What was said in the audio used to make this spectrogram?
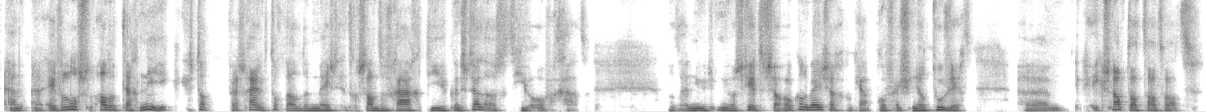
En uh, even los van alle techniek, is dat waarschijnlijk toch wel de meest interessante vraag die je kunt stellen als het hierover gaat. Want hij nu nuanceert het zelf ook al een beetje, ook, ja, professioneel toezicht. Uh, ik, ik, snap dat dat wat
